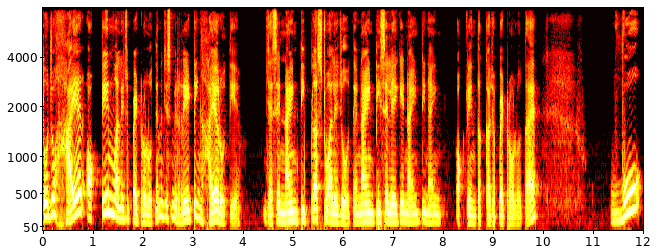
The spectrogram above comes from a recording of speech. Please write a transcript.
तो जो हायर ऑक्टेन वाले जो पेट्रोल होते हैं ना, जिसमें रेटिंग हायर होती है, जैसे 90 प्लस वाले जो होते हैं 90 से लेके 99 ऑक्टेन तक का जो पेट्रोल होता है, वो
